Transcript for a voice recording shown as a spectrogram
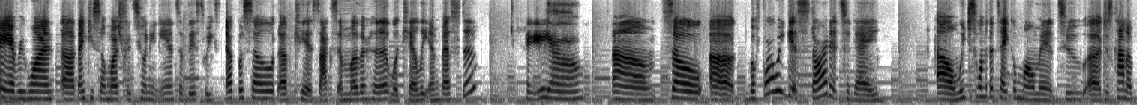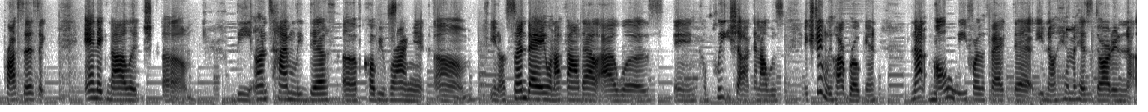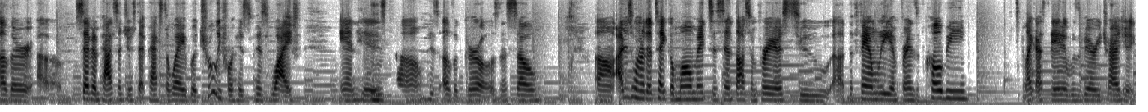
Hey everyone, uh, thank you so much for tuning in to this week's episode of Kid Socks, and Motherhood with Kelly and Vesta. Hey y'all. Um, so uh, before we get started today, um, we just wanted to take a moment to uh, just kind of process it and acknowledge um, the untimely death of Kobe Bryant. Um, you know, Sunday when I found out, I was in complete shock and I was extremely heartbroken. Not mm-hmm. only for the fact that you know him and his daughter and the other uh, seven passengers that passed away, but truly for his his wife and his mm-hmm. his other girls. And so, uh, I just wanted to take a moment to send thoughts and prayers to uh, the family and friends of Kobe. Like I said, it was very tragic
